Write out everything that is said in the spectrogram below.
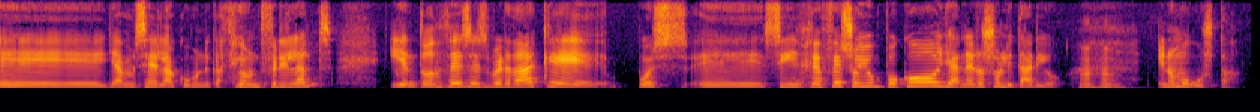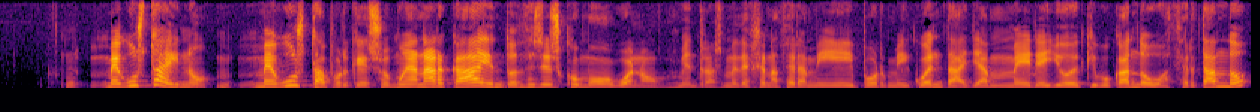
Eh, llámese la comunicación freelance y entonces es verdad que pues eh, sin jefe soy un poco llanero solitario y no me gusta me gusta y no. Me gusta porque soy muy anarca y entonces es como, bueno, mientras me dejen hacer a mí por mi cuenta, ya me iré yo equivocando o acertando.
